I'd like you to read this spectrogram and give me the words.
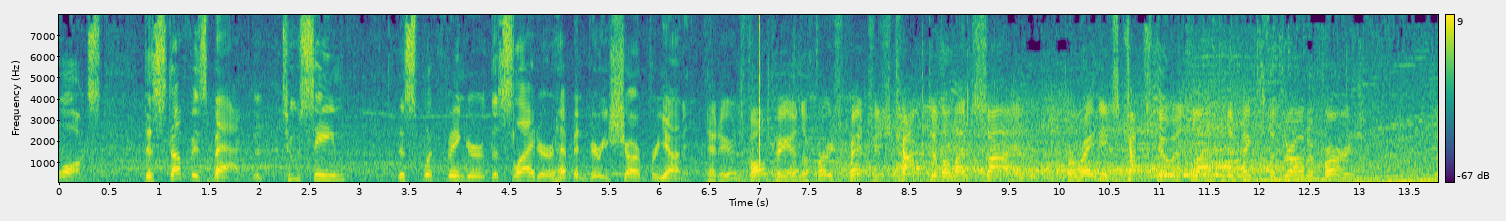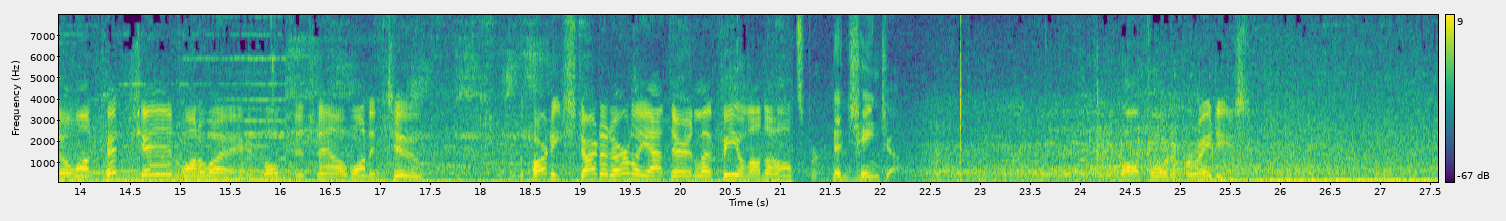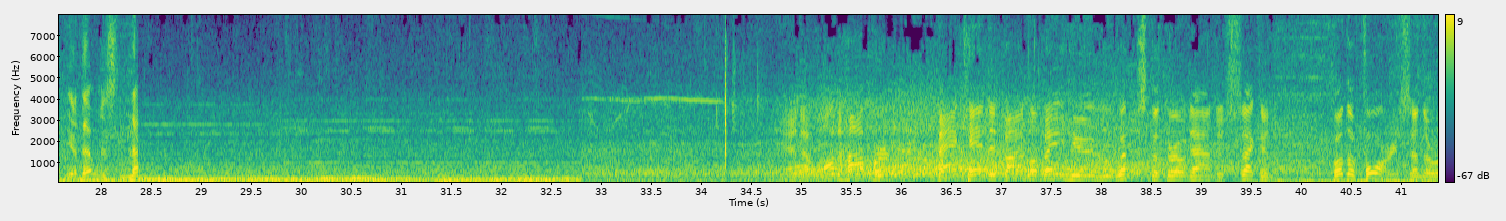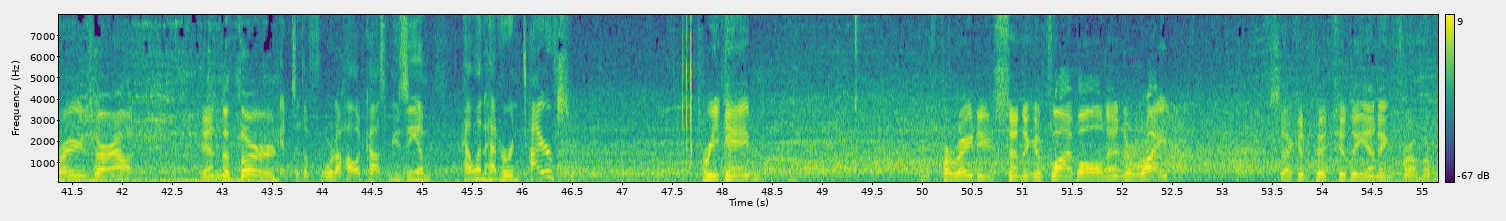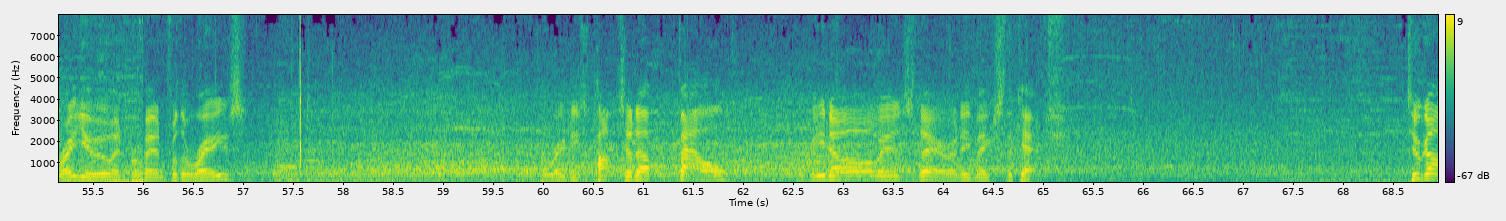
walks. The stuff is back. The two seam, the split finger, the slider have been very sharp for Yanni. And here's Volpe, and the first pitch is chopped to the left side. Paredes cuts to his left and makes the throw to first. So one pitch and one away. Volpe is now one and two. The party started early out there in left field on the home. That mm-hmm. changeup. Ball four to Paredes. Yeah, that was not. Backhanded by LeMahieu who whips the throw down to second for the force and the Rays are out in the third. To the Florida Holocaust Museum. Helen had her entire three game. Paredes sending a fly ball into right. Second pitch of the inning from Abreu and Berman for the Rays. Paredes pops it up foul. Trevino is there and he makes the catch. Two gone.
